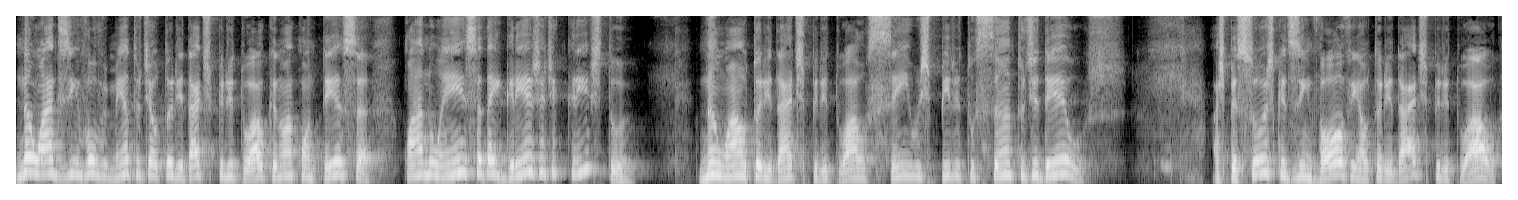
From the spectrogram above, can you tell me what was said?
Não há desenvolvimento de autoridade espiritual que não aconteça com a anuência da Igreja de Cristo. Não há autoridade espiritual sem o Espírito Santo de Deus. As pessoas que desenvolvem autoridade espiritual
